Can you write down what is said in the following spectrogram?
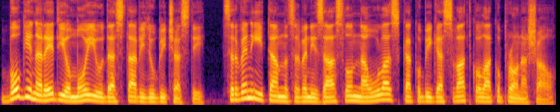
Bog je naredio Mojiju da stavi ljubičasti, crveni i tamno-crveni zaslon na ulaz kako bi ga svatko lako pronašao.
